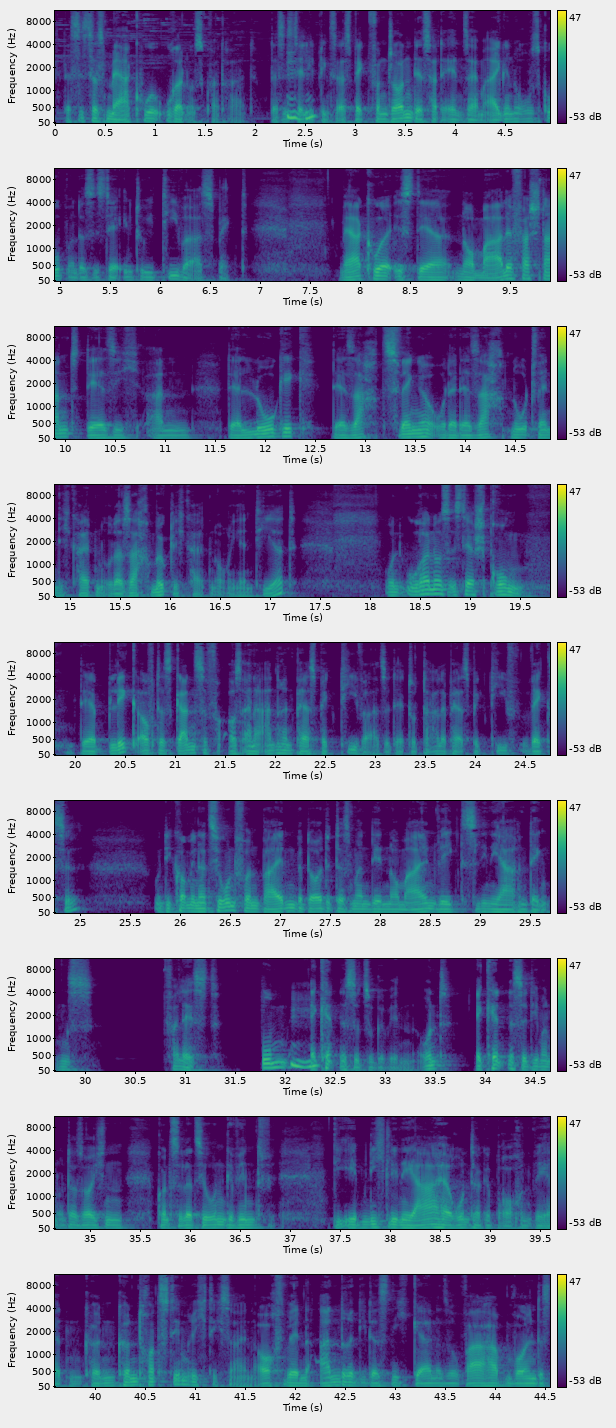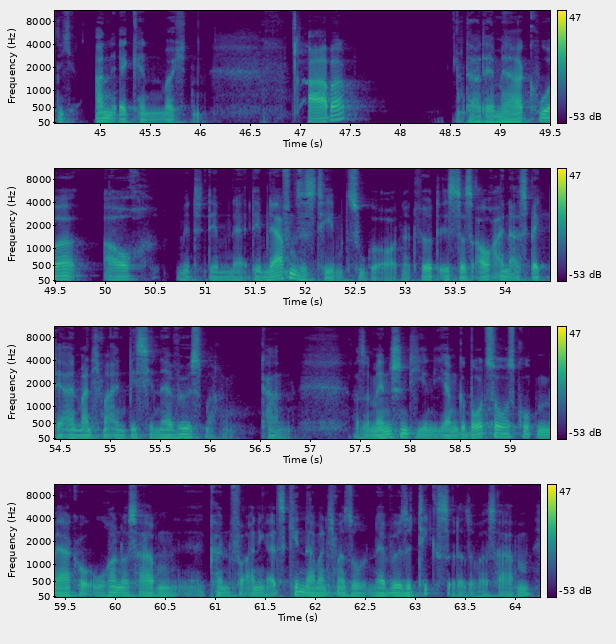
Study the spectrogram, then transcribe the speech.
Das ist das Merkur-Uranus-Quadrat. Das ist mhm. der Lieblingsaspekt von John, das hat er in seinem eigenen Horoskop und das ist der intuitive Aspekt. Merkur ist der normale Verstand, der sich an der Logik der Sachzwänge oder der Sachnotwendigkeiten oder Sachmöglichkeiten orientiert. Und Uranus ist der Sprung, der Blick auf das Ganze aus einer anderen Perspektive, also der totale Perspektivwechsel. Und die Kombination von beiden bedeutet, dass man den normalen Weg des linearen Denkens verlässt, um mhm. Erkenntnisse zu gewinnen. Und Erkenntnisse, die man unter solchen Konstellationen gewinnt, die eben nicht linear heruntergebrochen werden können, können trotzdem richtig sein, auch wenn andere, die das nicht gerne so wahrhaben wollen, das nicht anerkennen möchten. Aber da der Merkur auch mit dem, dem Nervensystem zugeordnet wird, ist das auch ein Aspekt, der einen manchmal ein bisschen nervös machen kann. Also Menschen, die in ihrem Geburtshoroskop Merkur Uranus haben, können vor allen Dingen als Kinder manchmal so nervöse Ticks oder sowas haben,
